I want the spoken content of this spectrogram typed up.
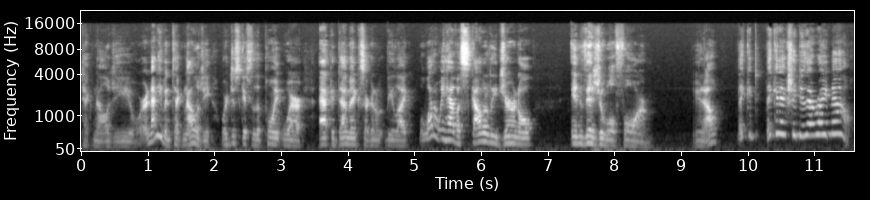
technology or not even technology where it just gets to the point where academics are going to be like well why don't we have a scholarly journal in visual form. You know, they could they could actually do that right now.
